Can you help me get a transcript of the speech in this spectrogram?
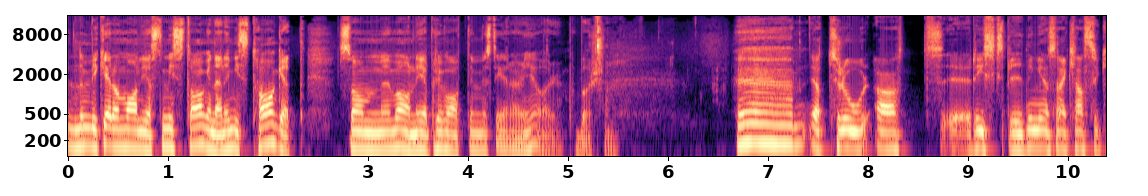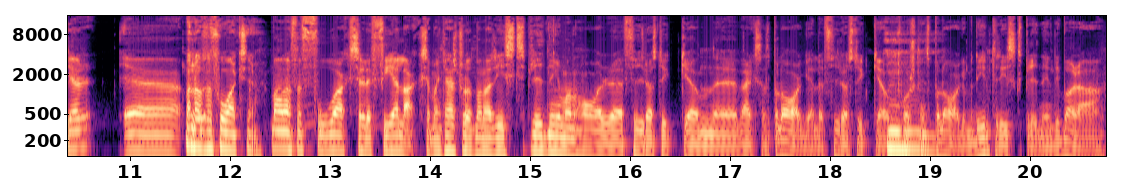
vilka är de vanligaste misstagen eller misstaget som vanliga privatinvesterare gör på börsen? Eh, jag tror att riskspridning är en sån här klassiker. Eh, man har för få aktier. Man har för få aktier eller fel aktier. Man kanske tror att man har riskspridning om man har eh, fyra stycken verkstadsbolag eller fyra stycken mm. forskningsbolag. Men det är inte riskspridning, det är bara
